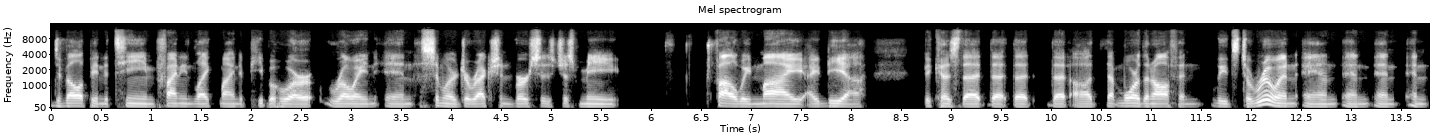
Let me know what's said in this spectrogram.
developing a team, finding like-minded people who are rowing in a similar direction versus just me following my idea because that that that that uh, that more than often leads to ruin and and and and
